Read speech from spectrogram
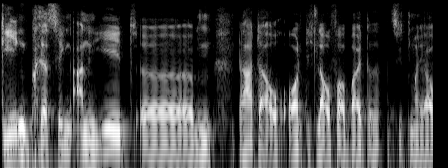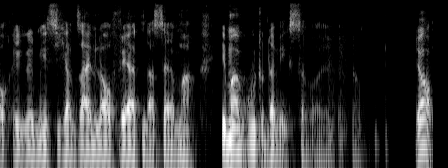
Gegenpressing angeht, ähm, da hat er auch ordentlich Laufarbeit. Das sieht man ja auch regelmäßig an seinen Laufwerten, dass er immer, immer gut unterwegs dabei. Ja. ja.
